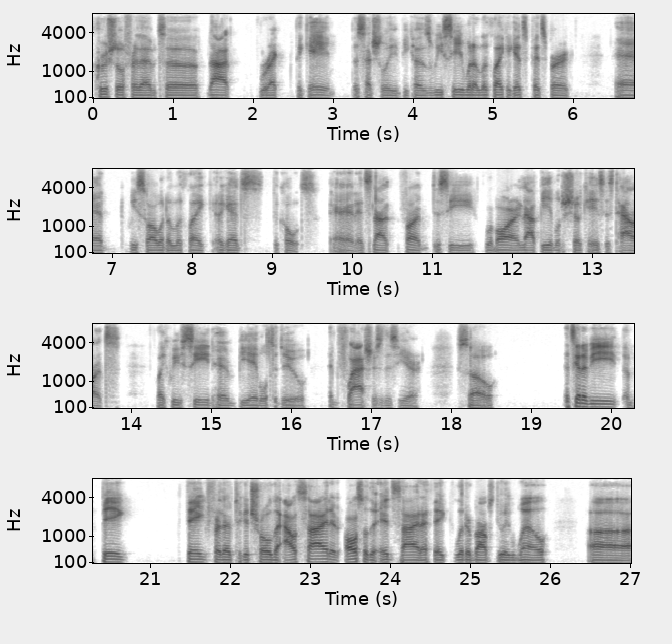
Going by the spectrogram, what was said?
crucial for them to not wreck the game, essentially, because we see what it looked like against Pittsburgh and we saw what it looked like against the Colts. And it's not fun to see Lamar not be able to showcase his talents like we've seen him be able to do in flashes this year. So it's going to be a big thing for them to control the outside and also the inside. I think Linderbaum's doing well. Uh,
